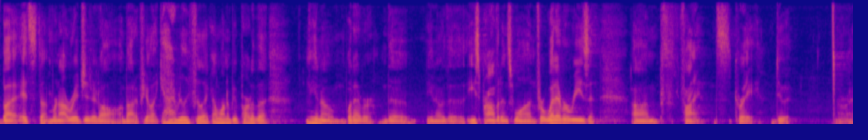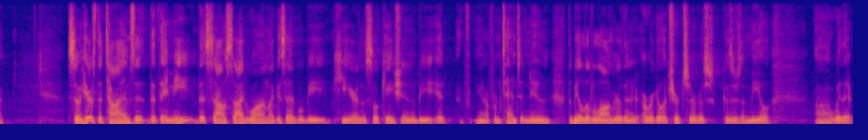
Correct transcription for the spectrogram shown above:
but it's we're not rigid at all about it. If you're like, yeah, I really feel like I want to be a part of the, you know, whatever, the, you know, the East Providence one for whatever reason, um, fine, it's great, do it. All right. So here's the times that, that they meet. The South Side one, like I said, will be here in this location. It'll be it, you know, from 10 to noon. They'll be a little longer than a regular church service because there's a meal uh, with it.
